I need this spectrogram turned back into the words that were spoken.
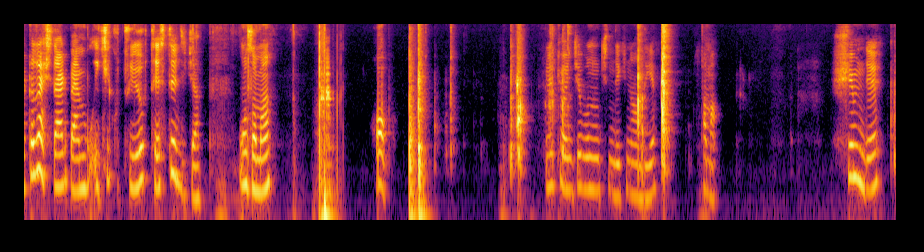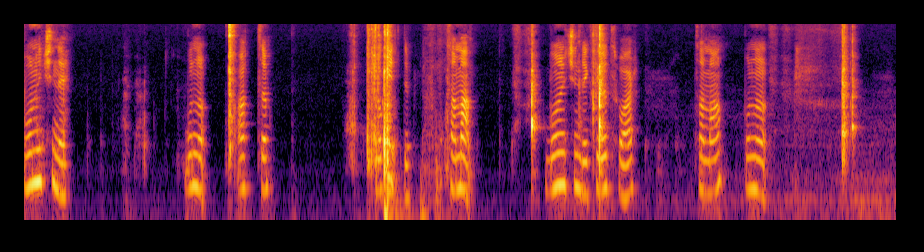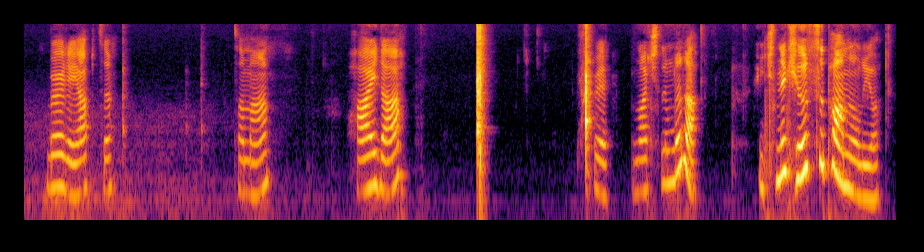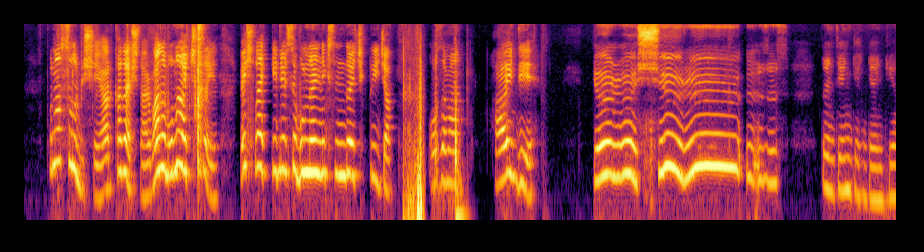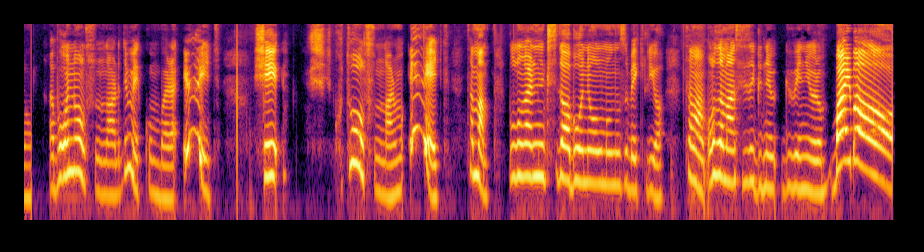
Arkadaşlar ben bu iki kutuyu test edeceğim. O zaman hop. İlk önce bunun içindekini alayım. Tamam. Şimdi bunun içine bunu attım. Yok ettim. Tamam. Bunun içinde kağıt var. Tamam. Bunu böyle yaptım. Tamam. Hayda. Ve bunu açtığımda da içinde kağıt spam oluyor. Bu nasıl bir şey arkadaşlar? Bana bunu açıklayın. 5 like gelirse bunların ikisini de açıklayacağım. O zaman haydi. Görüşürüz. Dın dın dın dın dın. Abone olsunlar değil mi kumbara? Evet. Şey kutu olsunlar mı? Evet. Tamam. Bunların ikisi de abone olmanızı bekliyor. Tamam. O zaman size güveniyorum. Bay bay.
